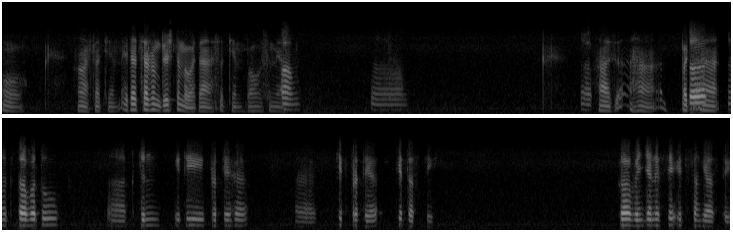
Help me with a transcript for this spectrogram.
ओ हा सत्यम्। एतत् सर्वं दृष्टं भवता सत्यं बहु सम्यक्। तवतु इति प्रत्ययः कित् प्रत्यय, कित् अस्ति? क व्यञ्जनस्य इति संज्ञा अस्ति।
